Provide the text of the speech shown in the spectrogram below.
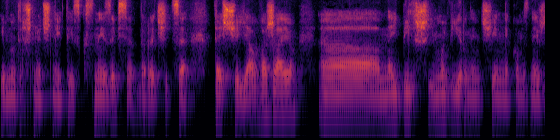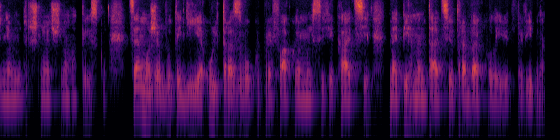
і внутрішньоочний тиск знизився. До речі, це те, що я вважаю е найбільш ймовірним чинником зниження внутрішньоочного тиску. Це може бути дія ультразвуку при факоемульсифікації на пігментацію трабекули і відповідно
